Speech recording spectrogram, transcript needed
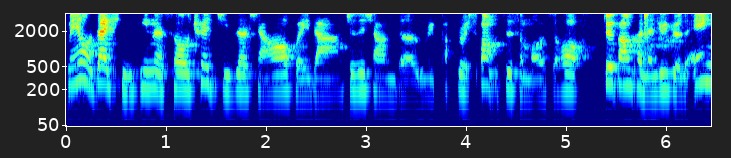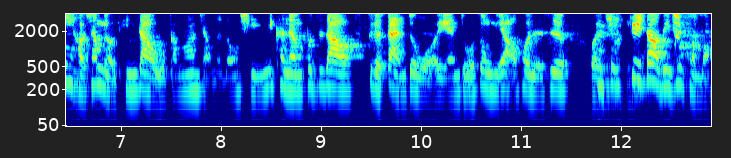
没有在倾听的时候，却急着想要回答，就是想你的 response 是什么的时候，对方可能就觉得，哎，你好像没有听到我刚刚讲的东西，你可能不知道这个蛋对我而言多重要，或者是我的情绪到底是什么。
